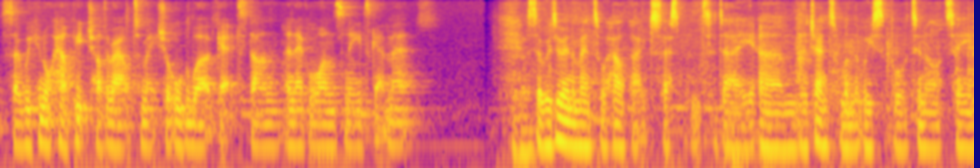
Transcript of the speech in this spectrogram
so we can all help each other out to make sure all the work gets done and everyone's needs get met. So we're doing a mental health act assessment today. Um, the gentleman that we support in our team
